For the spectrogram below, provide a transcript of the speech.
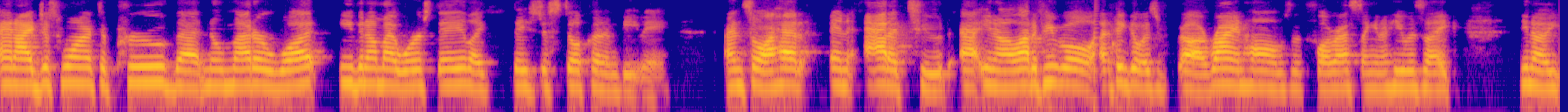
and I just wanted to prove that no matter what, even on my worst day, like they just still couldn't beat me. And so I had an attitude. At, you know, a lot of people. I think it was uh, Ryan Holmes with FloWrestling. You know, he was like, you know,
